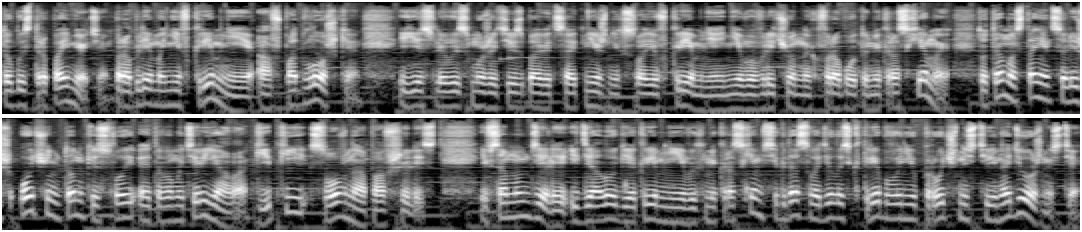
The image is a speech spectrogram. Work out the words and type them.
то быстро поймете, проблема не в кремнии, а в подложке. И если вы сможете избавиться от нижних слоев кремния, не вовлеченных в работу микросхемы, то там останется лишь очень тонкий слой этого материала, гибкий, словно опавший лист. И в самом деле идеология кремниевых микросхем всегда сводилась к требованию прочности и надежности,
